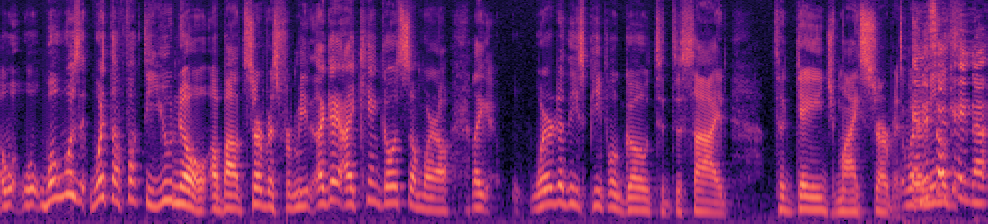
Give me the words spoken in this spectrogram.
Uh, wh- wh- What was what the fuck do you know about service for me? Like I, I can't go somewhere else. Like where do these people go to decide to gauge my service? What and I it's mean is- okay now.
